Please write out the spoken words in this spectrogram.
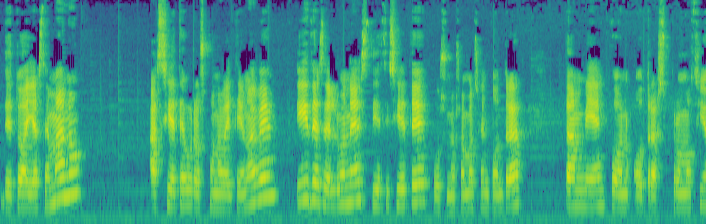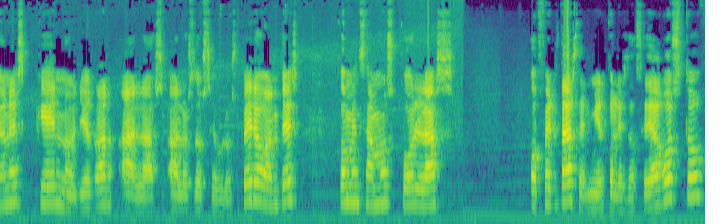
de toallas de mano a 7,99 euros y desde el lunes 17 pues nos vamos a encontrar también con otras promociones que nos llegan a, las, a los 2 euros. Pero antes comenzamos con las ofertas del miércoles 12 de agosto.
